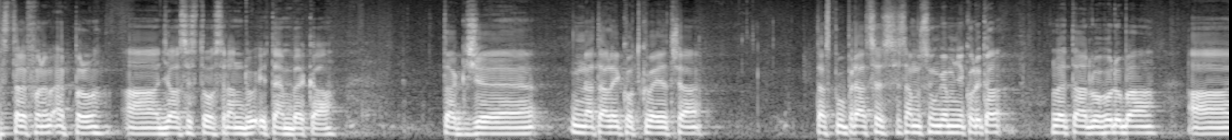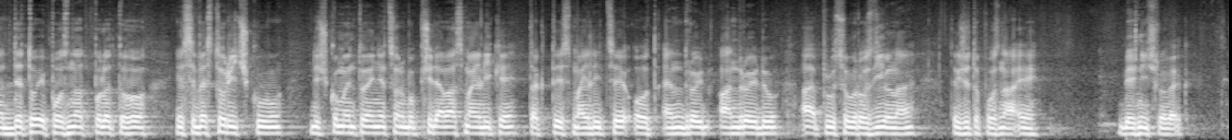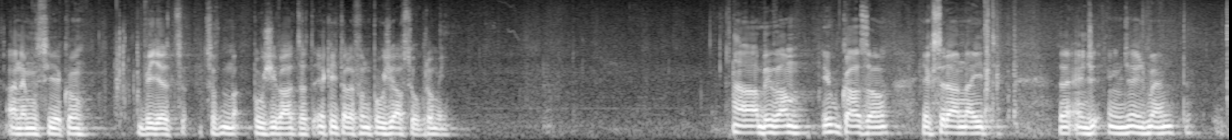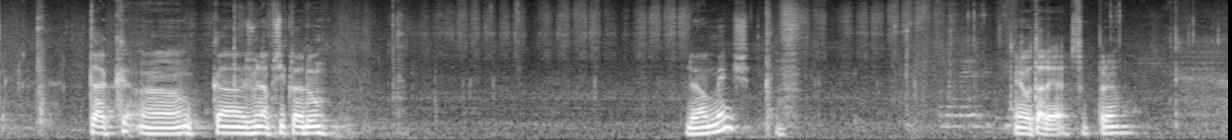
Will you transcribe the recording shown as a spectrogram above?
s telefonem Apple a dělal si z toho srandu i TMBK. Takže u Natálie Kotkové je třeba ta spolupráce se Samsungem několika letá dlouhodobá a jde to i poznat podle toho, jestli ve storíčku, když komentuje něco nebo přidává smajlíky, tak ty smajlíci od Android, Androidu a Apple jsou rozdílné, takže to pozná i běžný člověk a nemusí jako vidět, co používá, jaký telefon používá v soukromí a aby vám i ukázal, jak se dá najít ten engagement, tak uh, ukážu na příkladu mám myš? Jo, tady je, super.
